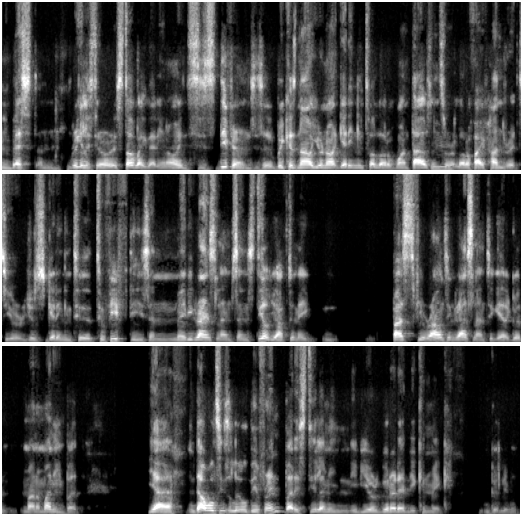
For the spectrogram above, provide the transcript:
invest in real estate or stuff like that you know it's, it's different. It's a, because now you're not getting into a lot of 1000s mm. or a lot of 500s you're just getting into 250s and maybe grand slams and still you have to make past few rounds in grand slam to get a good amount of money but yeah doubles is a little different but it's still i mean if you're good at it you can make good living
